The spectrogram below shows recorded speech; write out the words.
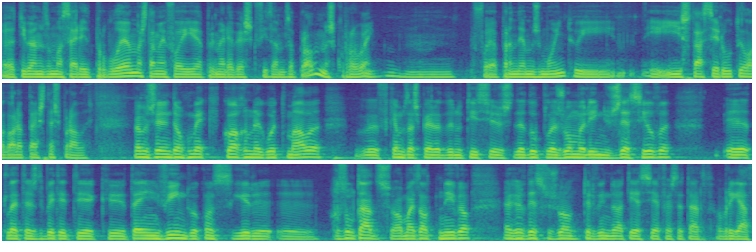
Uh, tivemos uma série de problemas, também foi a primeira vez que fizemos a prova, mas correu bem. Hum, foi, aprendemos muito e, e, isso está a ser útil agora para estas provas. Vamos ver então como é que corre na Guatemala. Eh, ficamos à espera de notícias da dupla João Marinho e José Silva, eh, atletas de BTT que têm vindo a conseguir resultados ao mais alto nível. Agradeço, João, ter vindo à TSF esta tarde. Obrigado.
